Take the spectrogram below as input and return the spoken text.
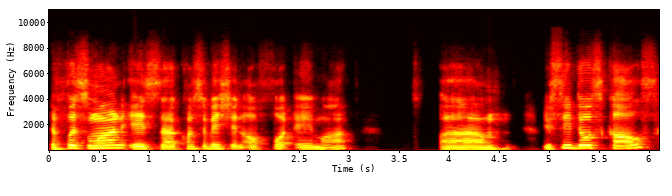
The first one is uh, conservation of Fort Emma. Um, you see those skulls?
